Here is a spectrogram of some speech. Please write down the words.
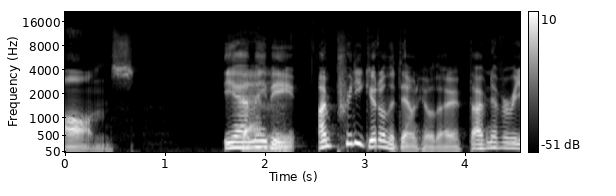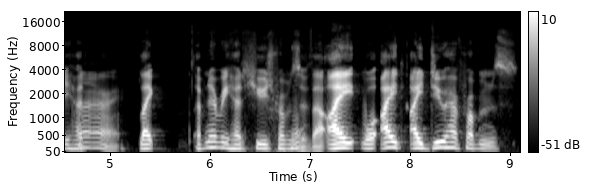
arms, Yeah, then- maybe. I'm pretty good on the downhill though. I've never really had all right. like I've never really had huge problems with that. I well, I I do have problems.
